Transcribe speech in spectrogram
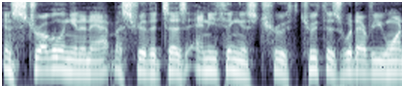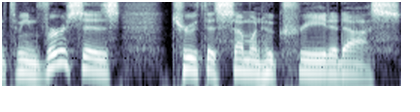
and struggling in an atmosphere that says anything is truth. Truth is whatever you want it to mean, versus truth is someone who created us.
